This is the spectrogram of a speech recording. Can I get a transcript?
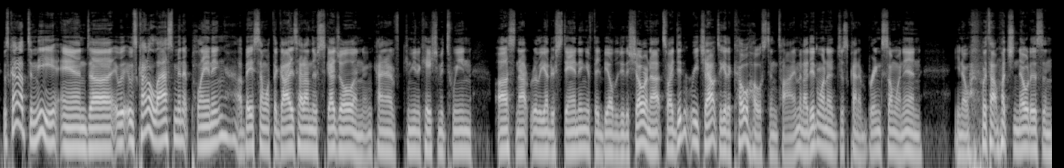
it was kind of up to me, and uh, it, it, was kind of last minute planning uh, based on what the guys had on their schedule and, and, kind of communication between us, not really understanding if they'd be able to do the show or not. So I didn't reach out to get a co host in time, and I didn't want to just kind of bring someone in, you know, without much notice and,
